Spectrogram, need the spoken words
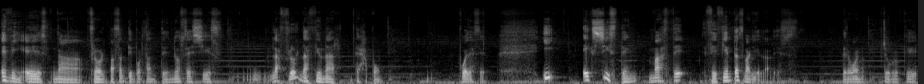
En fin, es una flor bastante importante. No sé si es la flor nacional de Japón. Puede ser. Existen más de 600 variedades. Pero bueno, yo creo que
